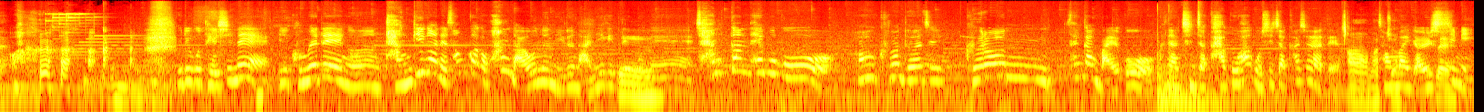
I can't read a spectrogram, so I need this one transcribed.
네. 그리고 대신에 이 구매 대행은 단기간에 성과가 확 나오는 일은 아니기 때문에 음. 잠깐 해보고 아 그만둬야지 그런 생각 말고 그냥 진짜 각오하고 시작하셔야 돼요. 아 맞죠. 정말 열심히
